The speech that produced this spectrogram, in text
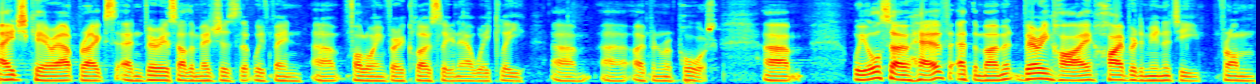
aged care outbreaks and various other measures that we've been uh, following very closely in our weekly um, uh, open report. Um, we also have, at the moment, very high hybrid immunity from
